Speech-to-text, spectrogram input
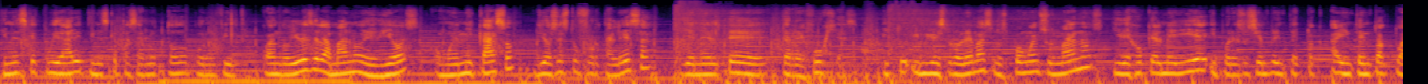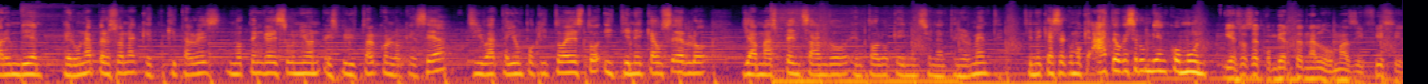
tienes que cuidar y tienes que pasarlo todo por un filtro. Cuando vives de la mano de Dios, como en mi caso, Dios es tu fortaleza y en Él te, te refugias. Y, tú, y mis problemas los pongo en sus manos y dejo que Él me guíe y por eso siempre intento, actuar en bien. Pero una persona que, que tal vez no tenga esa unión espiritual con lo que sea, si batalla un poquito esto y tiene que hacerlo ya más pensando en todo lo que mencioné anteriormente. Tiene que hacer como que, ah, tengo que hacer un bien común. Y eso se convierte en algo más difícil,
